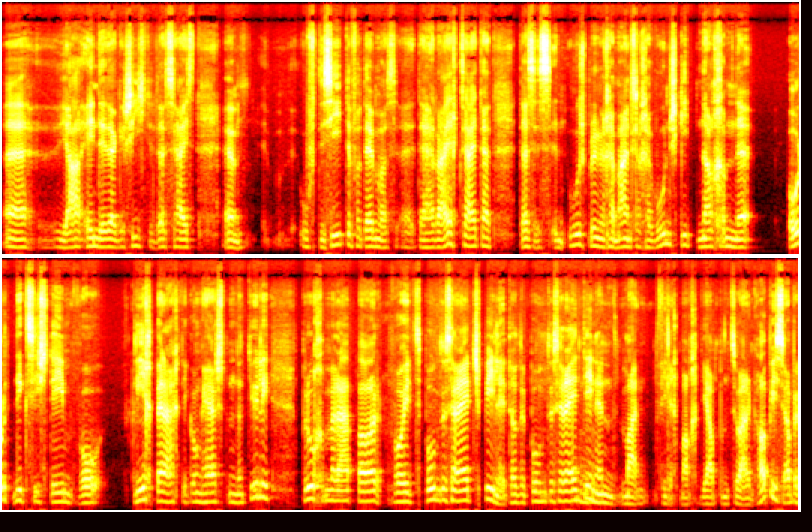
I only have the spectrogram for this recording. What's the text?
äh, ja Ende der Geschichte. Das heißt ähm, auf der Seite von dem, was äh, der Herr Reich gesagt hat, dass es einen ursprünglichen menschlichen Wunsch gibt nach einem Ordnungssystem, wo Gleichberechtigung herrscht. Und natürlich brauchen wir auch ein paar, die jetzt Bundesrat spielen oder Bundesrätinnen. Mhm. Man, vielleicht machen die ab und zu auch Hobbys, aber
